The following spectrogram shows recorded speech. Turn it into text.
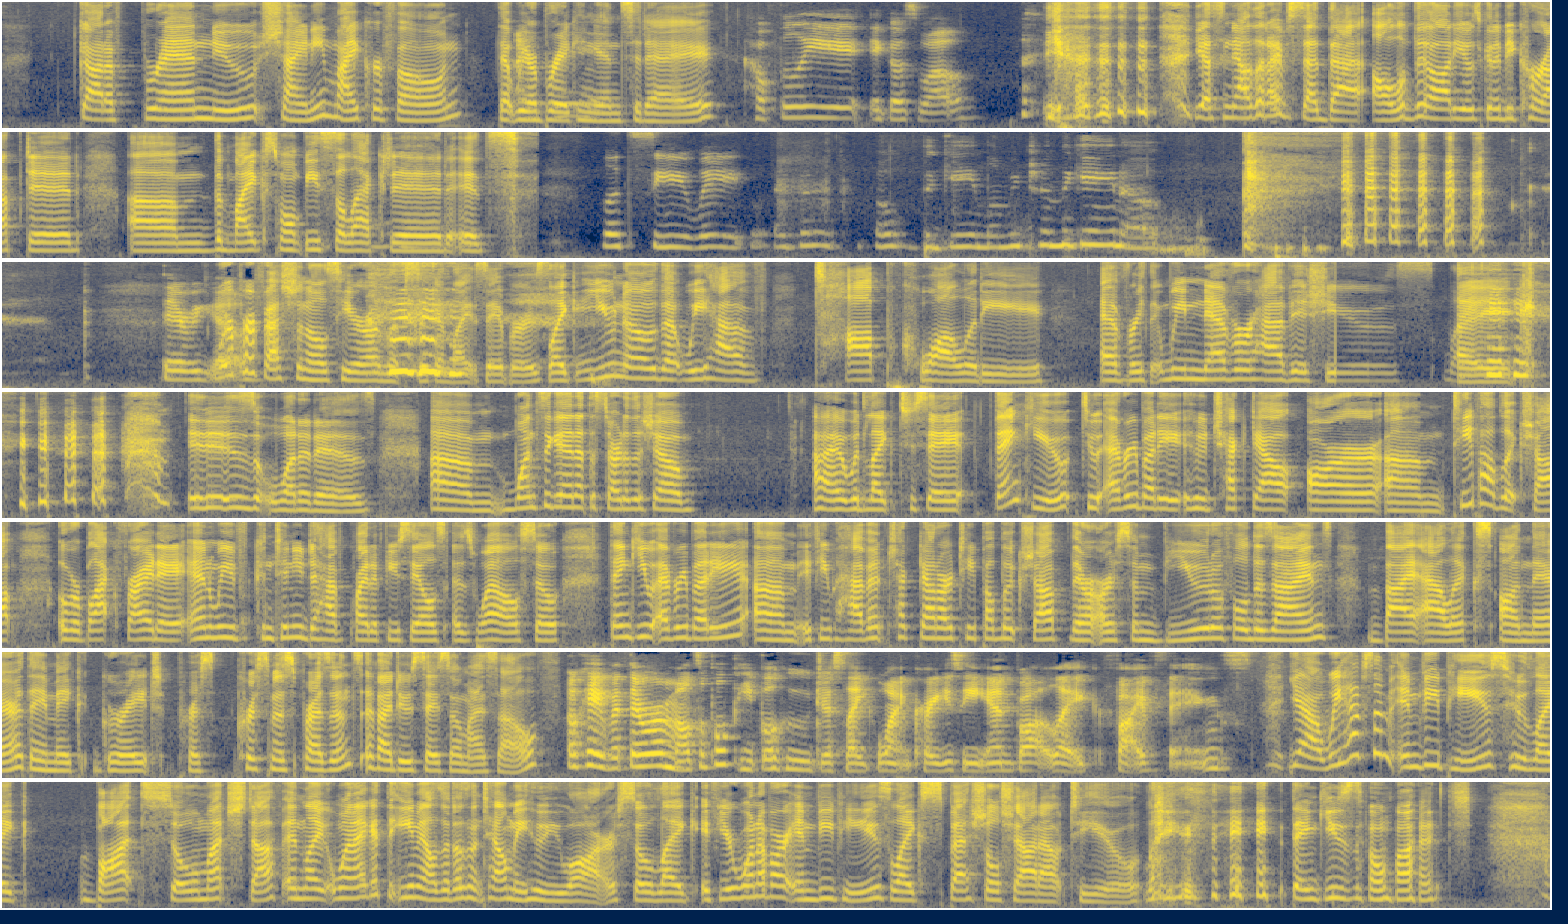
got a brand new shiny microphone that we I are breaking in today. Hopefully, it goes well. yes. yes, now that I've said that, all of the audio is going to be corrupted. Um, the mics won't be selected. It's. Let's see. Wait, I better. Oh, the gain. Let me turn the gain up. there we go. We're professionals here on Lipstick and Lightsabers. Like, you know that we have top quality everything. We never have issues. Like, it is what it is. Um, once again, at the start of the show, I would like to say thank you to everybody who checked out our um, TeePublic shop over Black Friday, and we've continued to have quite a few sales as well. So thank you, everybody. Um, if you haven't checked out our TeePublic shop, there are some beautiful designs by Alex on there. They make great Christmas presents, if I do say so myself. Okay, but there were multiple people who just like went crazy and bought like five things. Yeah, we have some MVPs who like bought so much stuff. And like when i get the emails it doesn't tell me who you are. So like if you're one of our mvps like special shout out to you. Like thank you so much.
